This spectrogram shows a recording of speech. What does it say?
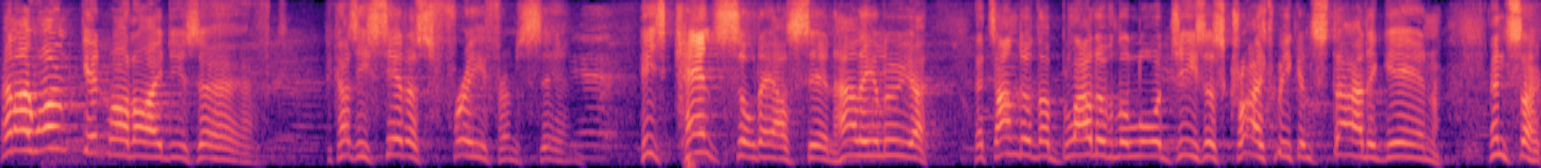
And I won't get what I deserved because He set us free from sin. He's cancelled our sin. Hallelujah. It's under the blood of the Lord Jesus Christ we can start again. And so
